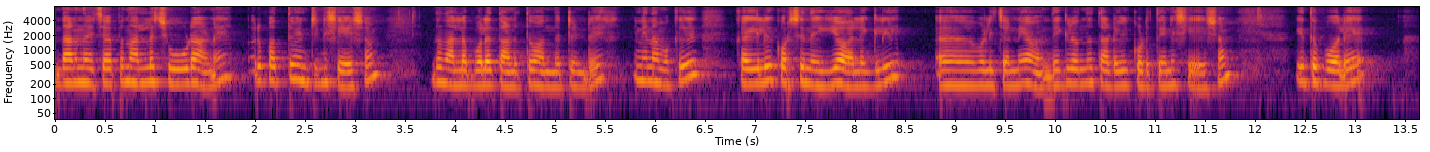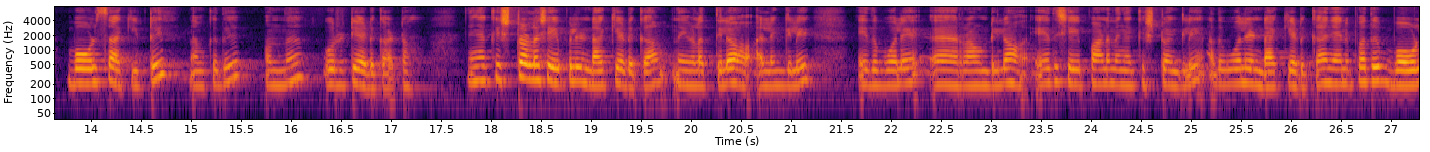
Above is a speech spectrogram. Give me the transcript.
എന്താണെന്ന് വെച്ചാൽ ഇപ്പോൾ നല്ല ചൂടാണ്. ഒരു പത്ത് മിനിറ്റിന് ശേഷം ഇത് നല്ലപോലെ തണുത്ത് വന്നിട്ടുണ്ട്. ഇനി നമുക്ക് കയ്യിൽ കുറച്ച് നെയ്യോ അല്ലെങ്കിൽ വെളിച്ചെണ്ണയോ എന്തെങ്കിലും ഒന്ന് തടവി കൊടുത്തതിന് ശേഷം ഇതുപോലെ ബോൾസ് ആക്കിയിട്ട് നമുക്കിത് ഒന്ന് ഉരുട്ടിയെടുക്കാം കേട്ടോ. നിങ്ങൾക്ക് ഇഷ്ടമുള്ള ഷേപ്പിൽ ഉണ്ടാക്കിയെടുക്കാം. നീളത്തിലോ അല്ലെങ്കിൽ ഇതുപോലെ റൗണ്ടിലോ ഏത് ഷേപ്പാണ് നിങ്ങൾക്ക് ഇഷ്ടമെങ്കിൽ അതുപോലെ ഉണ്ടാക്കിയെടുക്കുക. ഞാനിപ്പോൾ അത് ബോൾ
